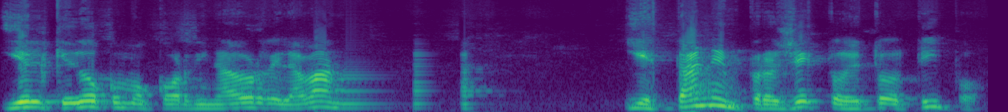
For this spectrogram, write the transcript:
y él quedó como coordinador de la banda. Y están en proyectos de todo tipo.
